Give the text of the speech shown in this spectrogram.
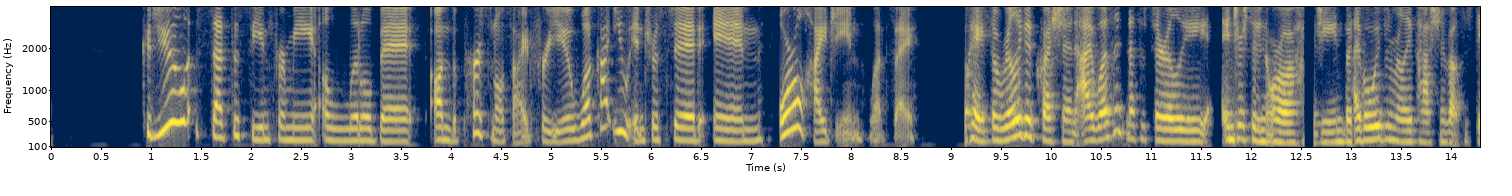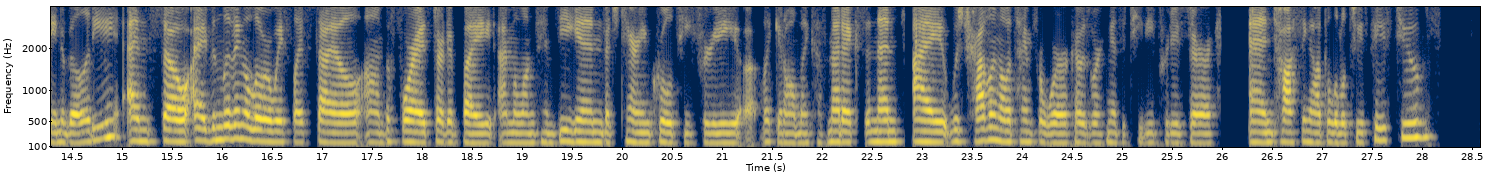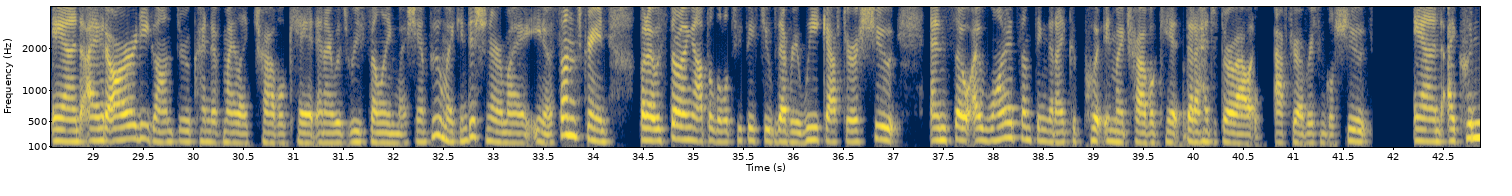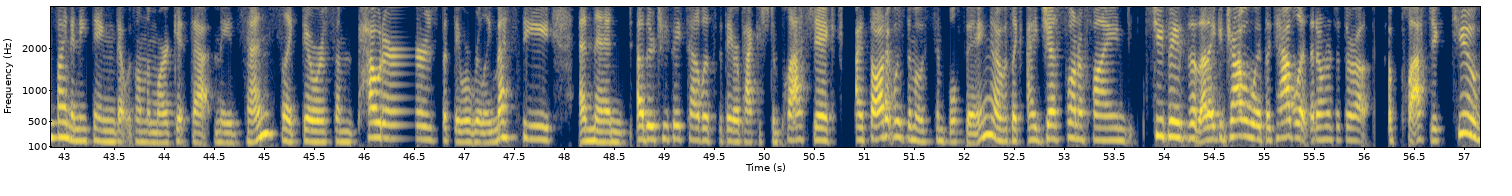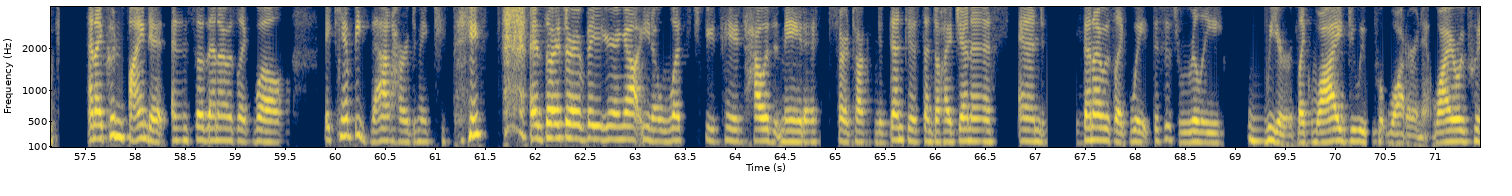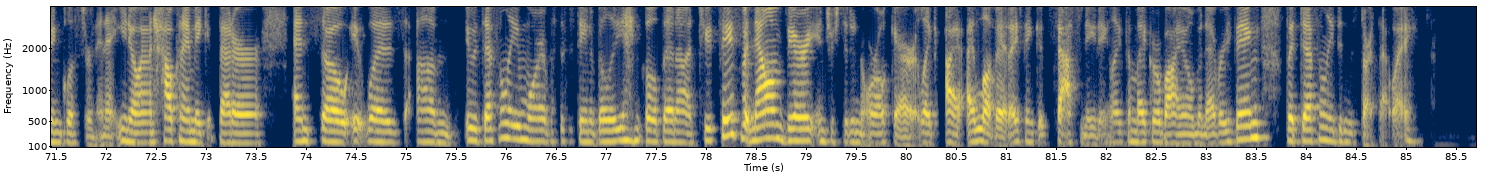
Could you set the scene for me a little bit on the personal side for you? What got you interested in oral hygiene, let's say? Okay, so really good question. I wasn't necessarily interested in oral hygiene, but I've always been really passionate about sustainability. And so I had been living a lower waste lifestyle um, before I had started Bite. I'm a longtime vegan, vegetarian, cruelty free, uh, like in all my cosmetics. And then I was traveling all the time for work. I was working as a TV producer and tossing out the little toothpaste tubes. And I had already gone through kind of my like travel kit and I was refilling my shampoo, my conditioner, my, you know, sunscreen, but I was throwing out the little toothpaste tubes every week after a shoot. And so I wanted something that I could put in my travel kit that I had to throw out after every single shoot. And I couldn't find anything that was on the market that made sense. Like there were some powders, but they were really messy. And then other toothpaste tablets, but they were packaged in plastic. I thought it was the most simple thing. I was like, I just want to find toothpaste that, I can travel with, a tablet that I don't have to throw out a plastic tube and I couldn't find it. And so then I was like, well, it can't be that hard to make toothpaste. And so I started figuring out, you know, what's toothpaste? How is it made? I started talking to dentists, dental hygienists. And then I was like, wait, this is really weird. Like, why do we put water in it? Why are we putting glycerin in it? You know, and how can I make it better? And so it was, um, it was definitely more of a sustainability angle than a toothpaste. But now I'm very interested in oral care. Like, I, I love it. I think it's fascinating, like the microbiome and everything. But definitely didn't start that way.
